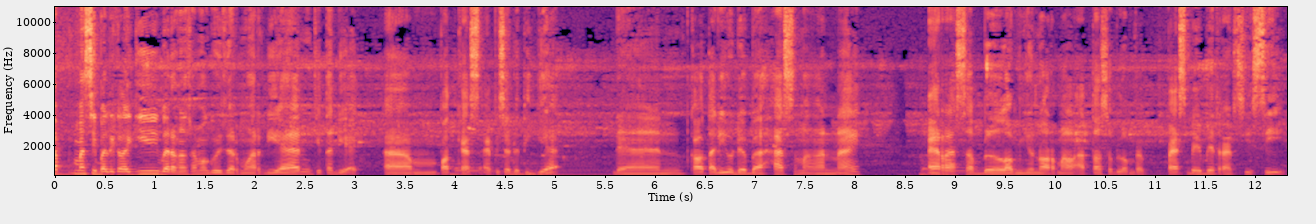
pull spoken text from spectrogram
Yap, masih balik lagi barengan sama gue Zar Muardian Kita di em, podcast episode 3 Dan kalau tadi udah bahas mengenai era sebelum new normal atau sebelum PSBB transisi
